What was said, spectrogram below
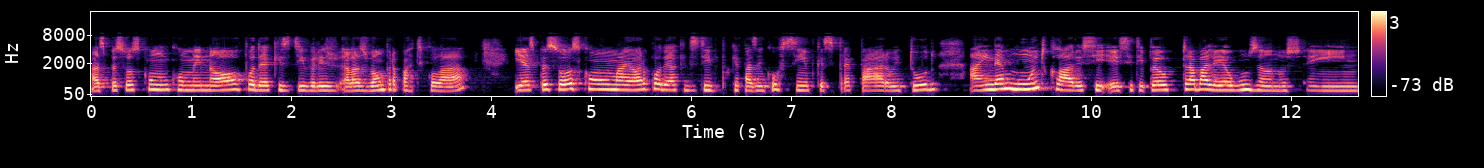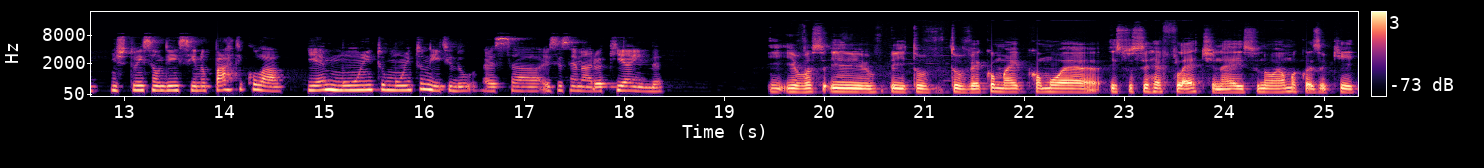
As pessoas com, com menor poder aquisitivo, eles, elas vão para particular, e as pessoas com maior poder aquisitivo, porque fazem cursinho, porque se preparam e tudo, ainda é muito claro esse, esse tipo. Eu trabalhei alguns anos em instituição de ensino particular, e é muito, muito nítido essa, esse cenário aqui ainda. E, e, você, e, e tu, tu vê como é, como é isso se reflete, né? Isso não é uma coisa que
